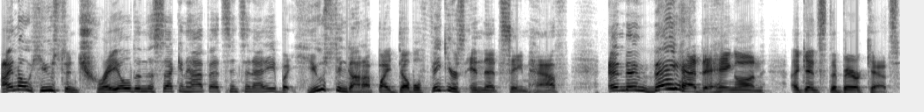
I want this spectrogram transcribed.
I know Houston trailed in the second half at Cincinnati, but Houston got up by double figures in that same half. And then they had to hang on against the Bearcats.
